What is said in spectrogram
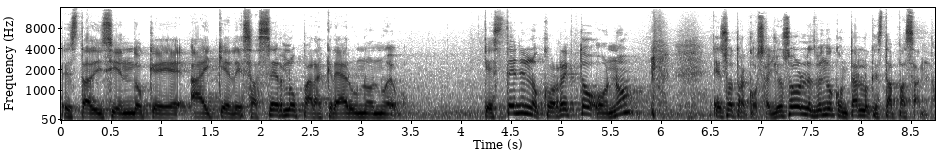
está diciendo que hay que deshacerlo para crear uno nuevo. Que estén en lo correcto o no, es otra cosa. Yo solo les vengo a contar lo que está pasando.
